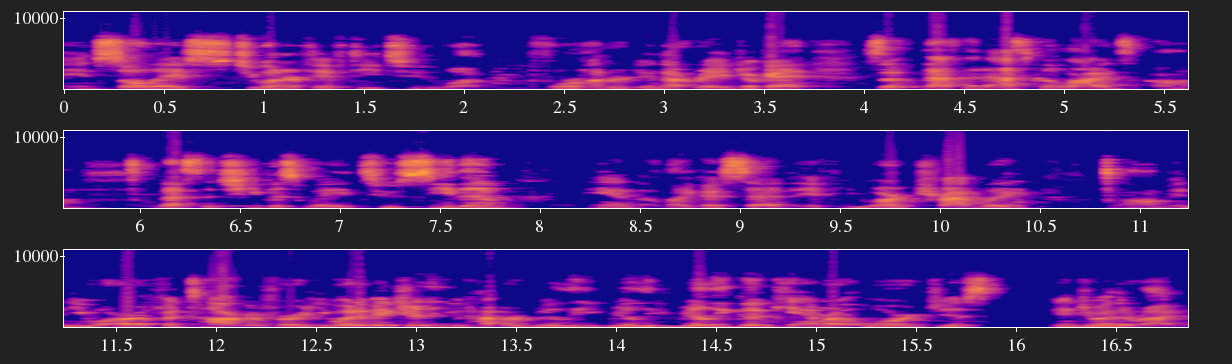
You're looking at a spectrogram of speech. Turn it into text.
in soles 250 to what 400 in that range okay? So that's the Nazca lines. Um, that's the cheapest way to see them. And like I said if you are traveling um, and you are a photographer you want to make sure that you have a really really really good camera or just enjoy the ride,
